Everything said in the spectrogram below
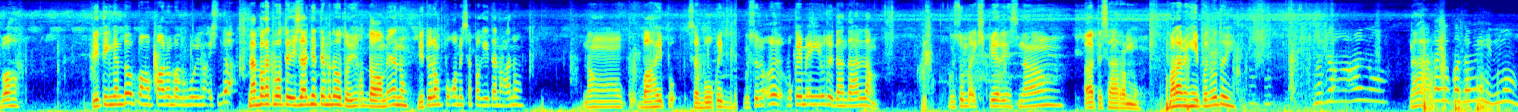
Ba? Titingnan daw pang paano maghuli ng isda. Nabagat mo ito yung isda niyan, tema daw to. Ang dami ano. Dito lang po kami sa pagitan ng ano ng bahay po sa bukid. Gusto na, oh, okay maingi ito, dahan-dahan lang. Gusto ma-experience ng ate Sara mo. Maraming hipon ito eh. Masya nga ano. Na. Tayo padamihin mo.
